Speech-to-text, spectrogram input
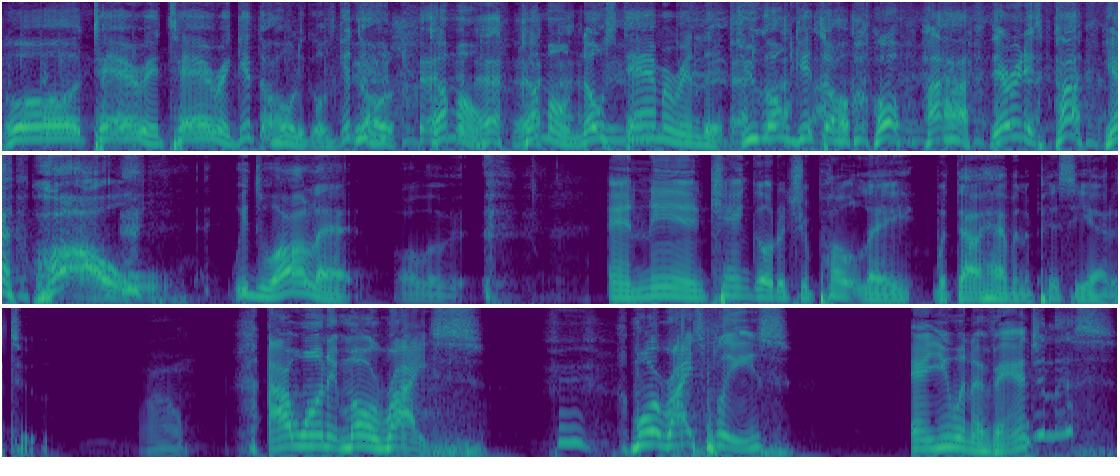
oh Terry, Terry, get the Holy Ghost, get the Holy, come on, come on, no stammering lips. You gonna get the ho- oh, ha ha, there it is, ha yeah, oh. We do all that, all of it. and then can't go to Chipotle without having a pissy attitude. Wow. I wanted more rice. More rice, please. And you an evangelist?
